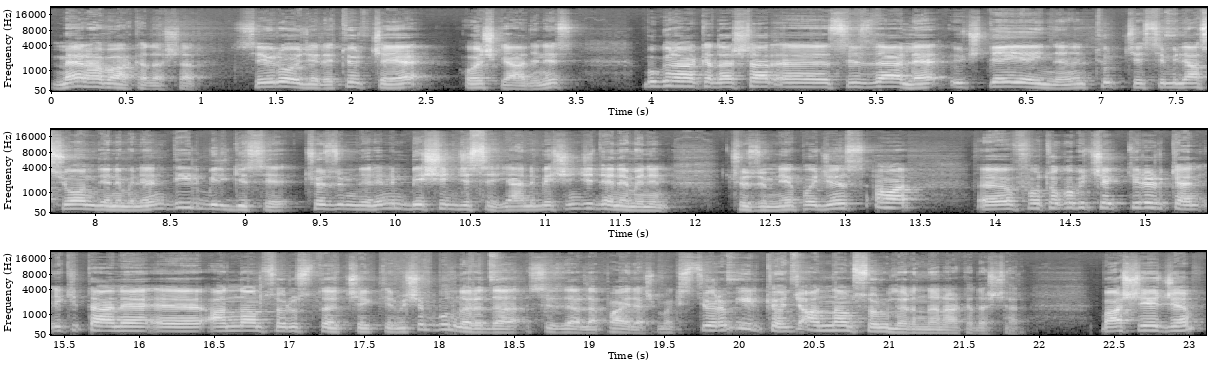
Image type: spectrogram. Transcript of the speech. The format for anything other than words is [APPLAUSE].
Merhaba arkadaşlar. Sivri Hoca ile Türkçe'ye hoş geldiniz. Bugün arkadaşlar e, sizlerle 3D yayınlarının Türkçe simülasyon denemelerinin dil bilgisi çözümlerinin 5.si yani 5. denemenin çözümünü yapacağız. Ama e, fotokopi çektirirken iki tane e, anlam sorusu da çektirmişim. Bunları da sizlerle paylaşmak istiyorum. İlk önce anlam sorularından arkadaşlar. Başlayacağım.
